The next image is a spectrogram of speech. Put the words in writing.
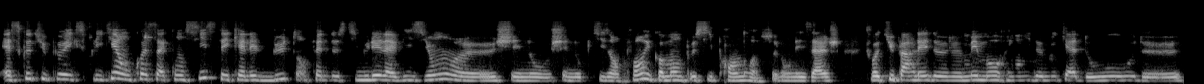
Est-ce que tu peux expliquer en quoi ça consiste et quel est le but en fait de stimuler la vision euh, chez nos, chez nos petits-enfants et comment on peut s'y prendre selon les âges? Je vois que tu parlais de Memory, de Mikado, de...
